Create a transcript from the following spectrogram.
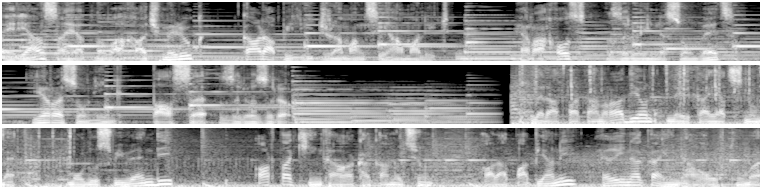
Տերյան Սայաթնովա խաչմերուկ Կարապիլի դրամանցի համալիր Հեռախոս 096 35 1000 Լրատվական ռադիոն ներկայացնում է Modus Vivendi արտաքին քաղաքականություն Հարապապյանի հեղինակային հաղորդումը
